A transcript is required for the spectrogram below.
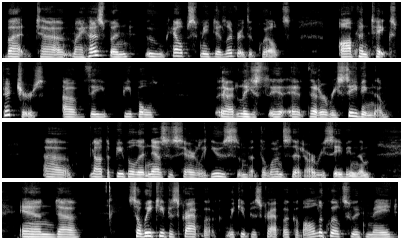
But uh, my husband, who helps me deliver the quilts, often takes pictures of the people, at least it, it, that are receiving them. Uh, not the people that necessarily use them, but the ones that are receiving them. And uh, so we keep a scrapbook. We keep a scrapbook of all the quilts we've made,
